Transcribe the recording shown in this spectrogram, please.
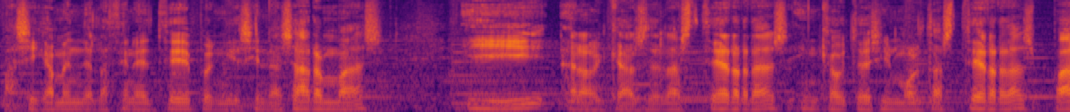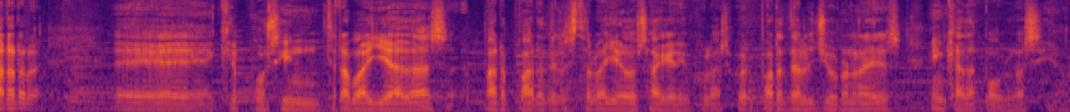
bàsicament de la CNT prenguessin les armes i, en el cas de les terres, incautessin moltes terres per eh, que fossin treballades per part dels treballadors agrícoles, per part dels jornalers en cada població.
